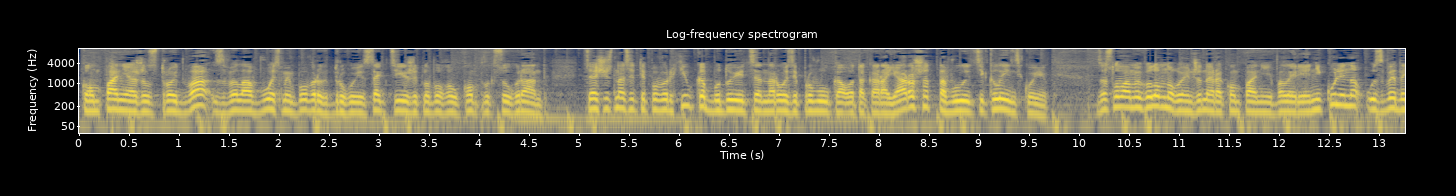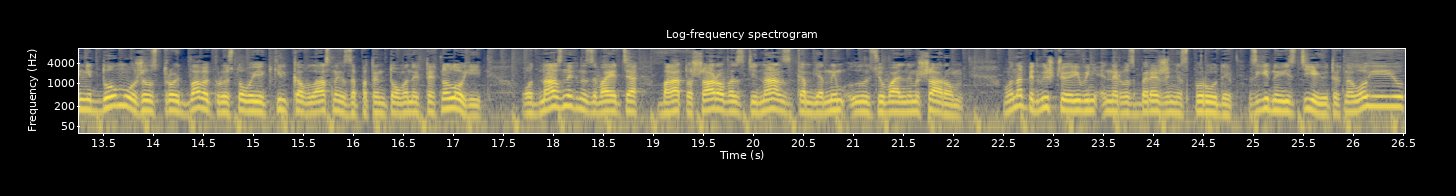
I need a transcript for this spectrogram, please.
Компанія Жилстрой 2 звела восьмий поверх другої секції житлового комплексу Гранд. Ця 16-поверхівка будується на розі провулка Отакара Яроша та вулиці Клинської. За словами головного інженера компанії Валерія Нікуліна, у зведенні дому Жилстрой 2 використовує кілька власних запатентованих технологій. Одна з них називається багатошарова стіна з кам'яним лицювальним шаром. Вона підвищує рівень енергозбереження споруди. Згідно із цією технологією,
